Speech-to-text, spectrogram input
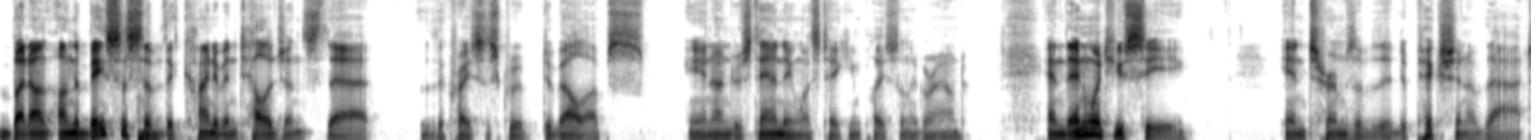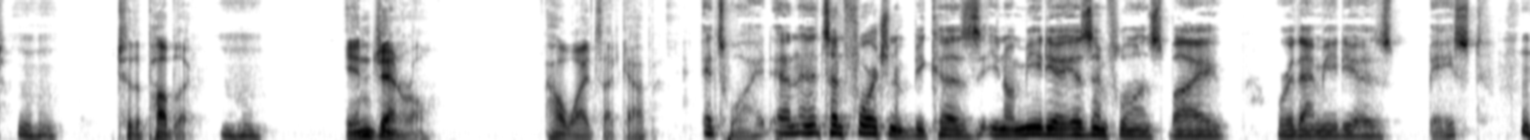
but on, on the basis of the kind of intelligence that the crisis group develops in understanding what's taking place on the ground, and then what you see in terms of the depiction of that mm-hmm. to the public mm-hmm. in general, how wide's that gap? It's wide, and it's unfortunate because you know media is influenced by where that media is based. uh,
